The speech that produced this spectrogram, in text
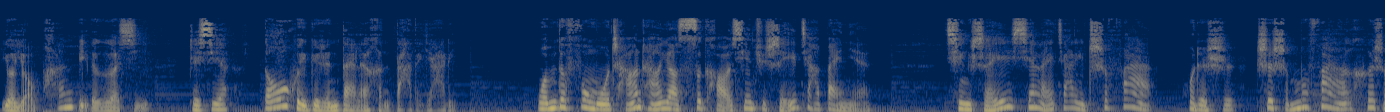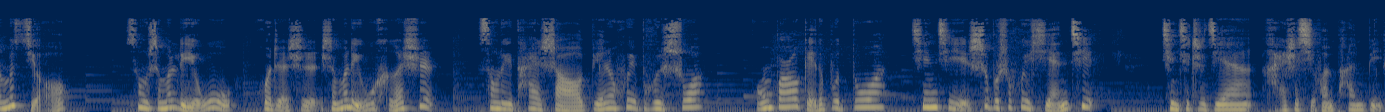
又有攀比的恶习，这些。都会给人带来很大的压力。我们的父母常常要思考先去谁家拜年，请谁先来家里吃饭，或者是吃什么饭、喝什么酒，送什么礼物，或者是什么礼物合适。送礼太少，别人会不会说？红包给的不多，亲戚是不是会嫌弃？亲戚之间还是喜欢攀比，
